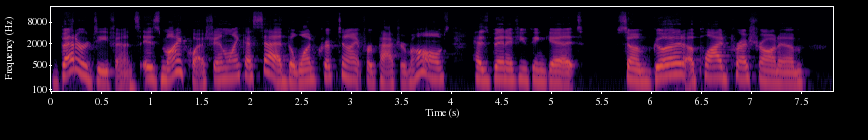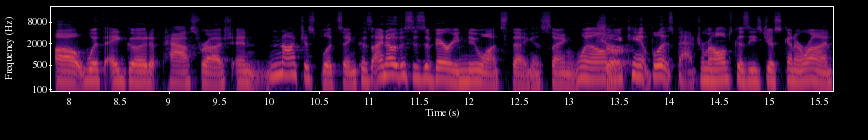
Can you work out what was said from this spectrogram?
better defense? Is my question. Like I said, the one kryptonite for Patrick Mahomes has been if you can get some good applied pressure on him uh, with a good pass rush and not just blitzing. Because I know this is a very nuanced thing. Is saying, well, sure. you can't blitz Patrick Mahomes because he's just going to run.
